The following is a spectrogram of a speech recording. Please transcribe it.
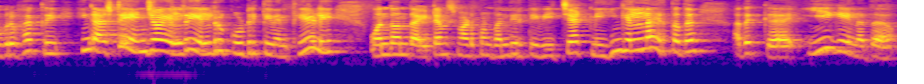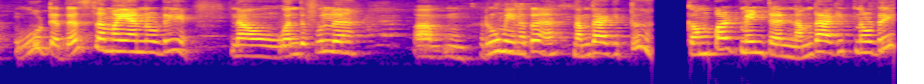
ಒಬ್ರು ಭಕ್ರಿ ಹಿಂಗೆ ಅಷ್ಟೇ ಎಂಜಾಯ್ ಅಲ್ರಿ ಎಲ್ಲರೂ ಕೂಡಿರ್ತೀವಿ ಅಂತ ಹೇಳಿ ಒಂದೊಂದು ಐಟಮ್ಸ್ ಮಾಡ್ಕೊಂಡು ಬಂದಿರ್ತೀವಿ, ಚಟ್ನಿ, ಹಿಂಗೆಲ್ಲ ಇರ್ತದೆ. ಅದಕ್ಕೆ ಈಗೇನದ ಊಟದ ಸಮಯ ನೋಡ್ರಿ. ನಾವು ಒಂದು ಫುಲ್ ರೂಮ್ ಏನದ, ನಮ್ದಾಗಿತ್ತು. ಕಂಪಾರ್ಟ್ಮೆಂಟ್ ನಮ್ದಾಗಿತ್ತು ನೋಡ್ರಿ.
